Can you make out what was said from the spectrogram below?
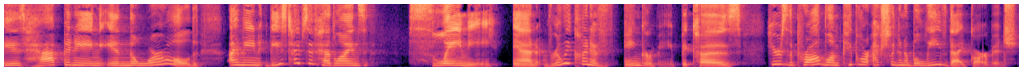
is happening in the world? I mean, these types of headlines slay me and really kind of anger me because here's the problem people are actually going to believe that garbage.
